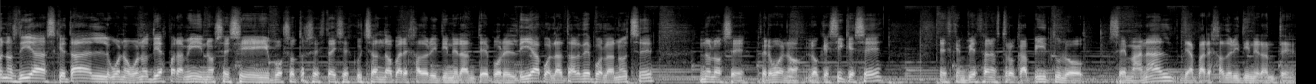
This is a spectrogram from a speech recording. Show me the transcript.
buenos días, ¿qué tal? Bueno, buenos días para mí. No sé si vosotros estáis escuchando Aparejador Itinerante por el día, por la tarde, por la noche, no lo sé. Pero bueno, lo que sí que sé es que empieza nuestro capítulo semanal de Aparejador Itinerante.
